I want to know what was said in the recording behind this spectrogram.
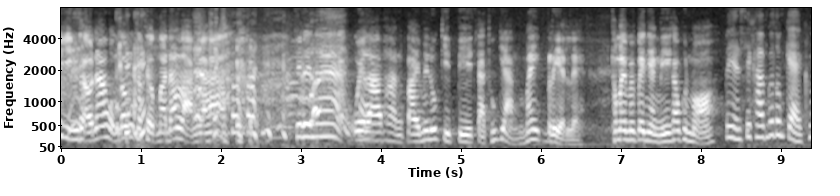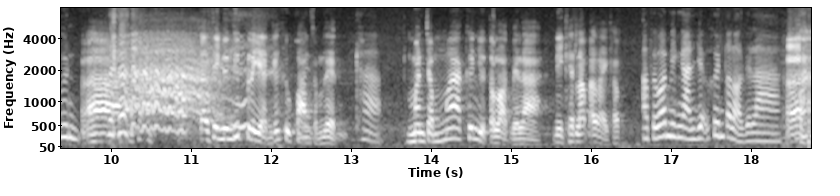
ผู้หญิงแถวหน้าผมต้องกระเถิบมาด้านหลังนะฮะที่แน่ๆเวลาผ่านไปไม่รู้กี่ปี แต่ทุกอย่างไม่เปลี่ยนเลยทำไมมันเป็นอย่างนี้ครับคุณหมอ เปลี่ยนสิครับก็ต้องแก่ขึ้นอ่าแต่สิ่งหนึ่งที่เปลี่ยนก็คือความสำเร็จค่ะ มันจะมากขึ้นอยู่ตลอดเวลา มีเคล็ดลับอะไรครับเอาเป็นว่ามีงานเยอะขึ้นตลอดเวลาอ่ามมาก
